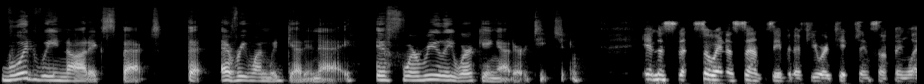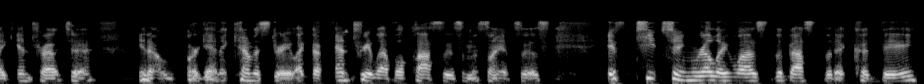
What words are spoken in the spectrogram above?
would we not expect that everyone would get an A if we're really working at our teaching? In a, so in a sense, even if you were teaching something like intro to, you know, organic chemistry, like the entry level classes in the sciences, if teaching really was the best that it could be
